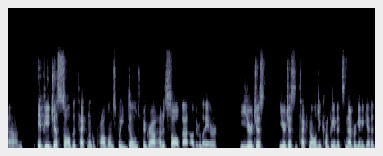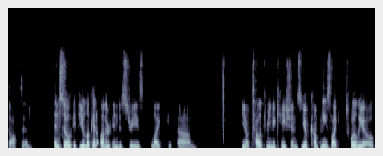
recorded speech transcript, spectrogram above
um, if you just solve the technical problems but you don't figure out how to solve that other layer, you're just you're just a technology company that's never going to get adopted. And so if you look at other industries like um, you know telecommunications, you have companies like Twilio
